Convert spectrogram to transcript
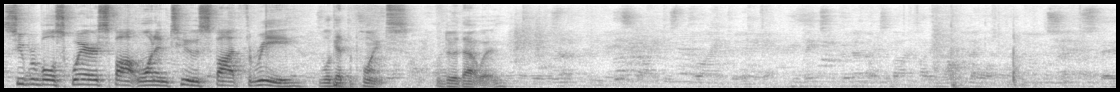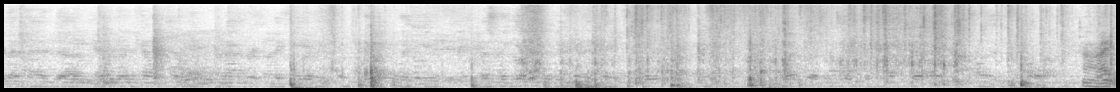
Super Bowl square spot one and two, spot three We'll get the points. We'll do it that way. All right.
